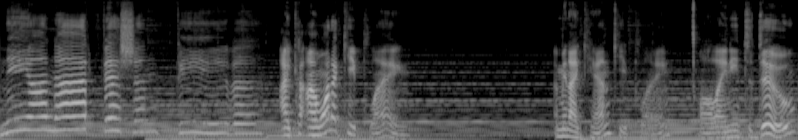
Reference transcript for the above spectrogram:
Neon Night Fishing Fever. I, I want to keep playing. I mean, I can keep playing. All I need to do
